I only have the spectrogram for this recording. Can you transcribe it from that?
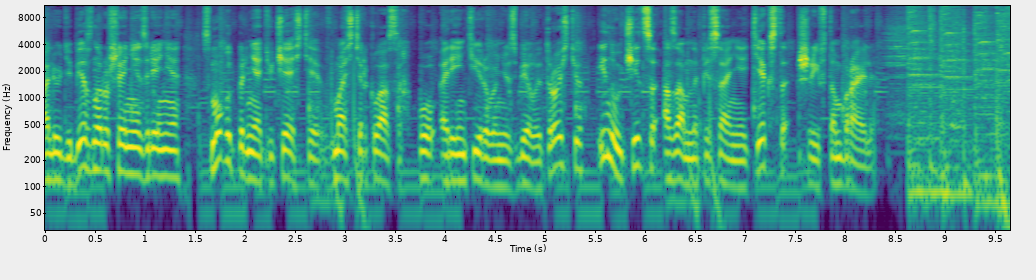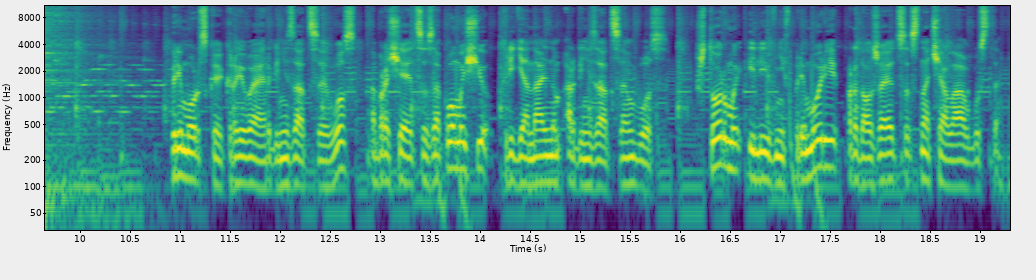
а люди без нарушения зрения смогут принять участие в мастер-классах по ориентированию с белой тростью и научиться азам написания текста шрифтом Брайля. Приморская краевая организация ВОЗ обращается за помощью к региональным организациям ВОЗ. Штормы и ливни в Приморье продолжаются с начала августа.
